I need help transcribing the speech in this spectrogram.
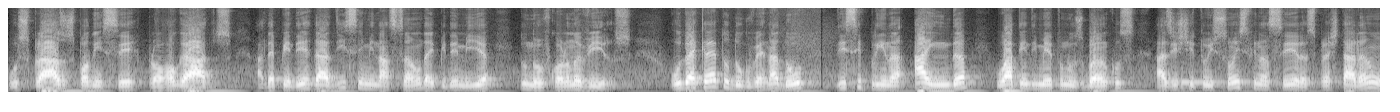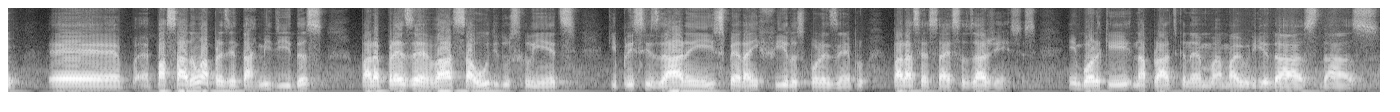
Os prazos podem ser prorrogados a depender da disseminação da epidemia do novo coronavírus. O decreto do governador disciplina ainda o atendimento nos bancos. As instituições financeiras prestarão, é, passarão a apresentar medidas para preservar a saúde dos clientes que precisarem esperar em filas, por exemplo, para acessar essas agências. Embora que, na prática, né, a maioria das, das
